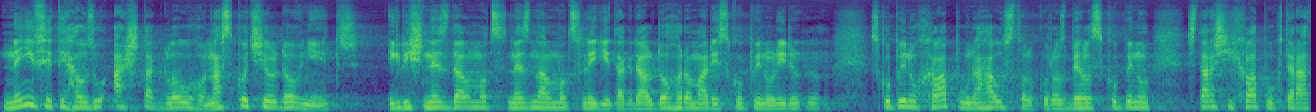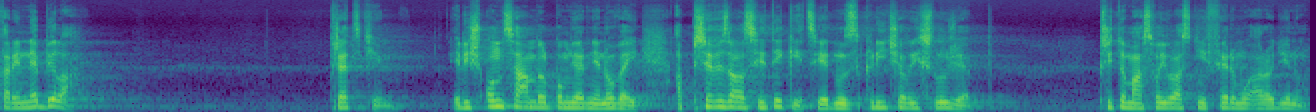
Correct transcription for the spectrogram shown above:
není v City Houseu až tak dlouho. Naskočil dovnitř, i když nezdal moc, neznal moc lidí, tak dal dohromady skupinu, lidu, skupinu chlapů na haustolku. Rozběhl skupinu starších chlapů, která tady nebyla. Předtím. I když on sám byl poměrně nový a převzal si Tikic, jednu z klíčových služeb. Přitom má svoji vlastní firmu a rodinu.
